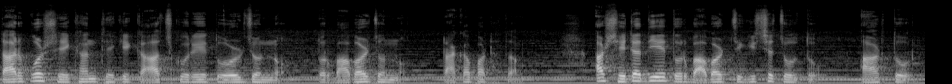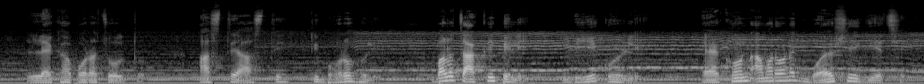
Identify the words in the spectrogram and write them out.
তারপর সেখান থেকে কাজ করে তোর জন্য, তোর বাবার জন্য টাকা পাঠাতাম। আর সেটা দিয়ে তোর বাবার চিকিৎসা চলতো, আর তোর লেখাপড়া চলতো। আস্তে আস্তে তুই বড় হলি, ভালো চাকরি পেলি, বিয়ে করলি। এখন আমার অনেক বয়স হয়ে গিয়েছে।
